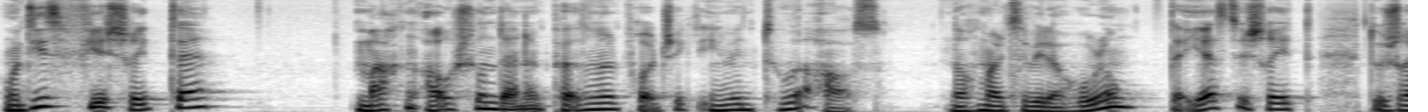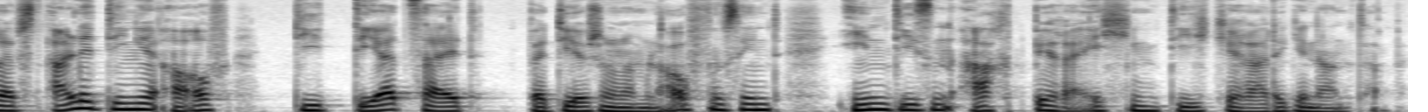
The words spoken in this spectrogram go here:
Und diese vier Schritte machen auch schon deine Personal Project Inventur aus. Nochmal zur Wiederholung. Der erste Schritt, du schreibst alle Dinge auf, die derzeit bei dir schon am Laufen sind, in diesen acht Bereichen, die ich gerade genannt habe.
